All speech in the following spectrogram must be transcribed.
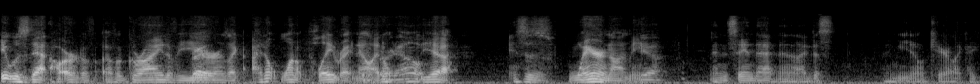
it was that hard of, of a grind of a year. Right. I was like, I don't want to play right now. I don't. out. Yeah, this is wearing on me. Yeah. and saying that, and I just. I mean, you don't care. Like I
